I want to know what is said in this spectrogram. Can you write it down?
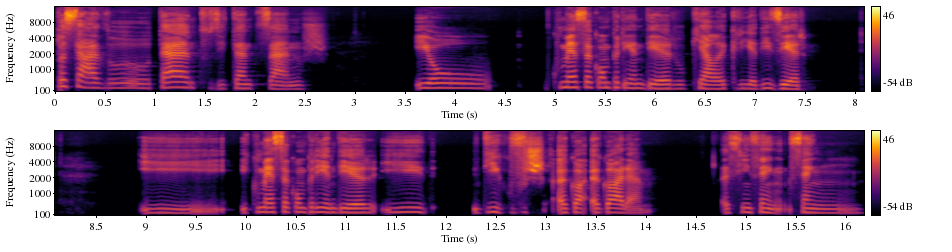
passado tantos e tantos anos, eu começo a compreender o que ela queria dizer. E, e começo a compreender e digo-vos agora, agora, assim sem, sem,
